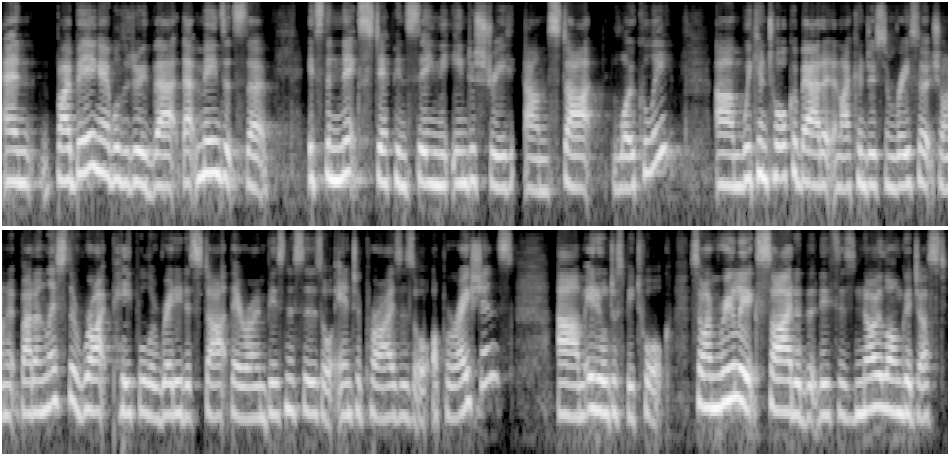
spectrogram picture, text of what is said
And by being able to do that, that means it's the, it's the next step in seeing the industry um, start locally um, we can talk about it and I can do some research on it, but unless the right people are ready to start their own businesses or enterprises or operations, um, it'll just be talk. So I'm really excited that this is no longer just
